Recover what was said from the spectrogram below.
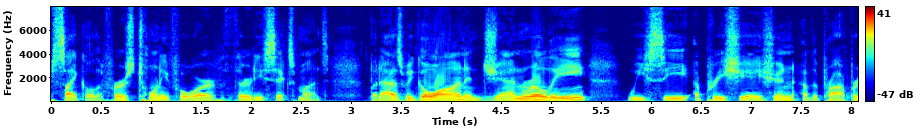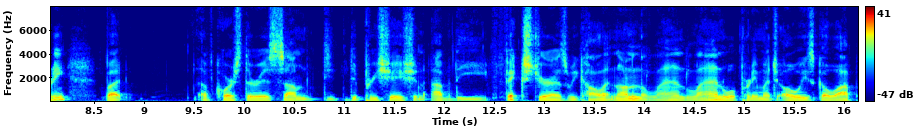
cycle, the first 24, 36 months. But as we go on, and generally we see appreciation of the property, but of course, there is some de- depreciation of the fixture, as we call it, not in the land. Land will pretty much always go up.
